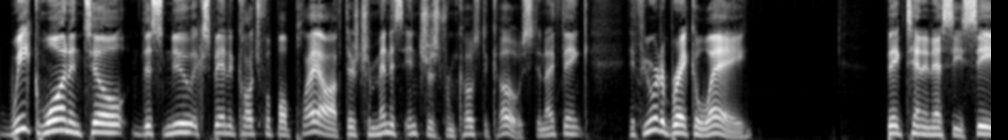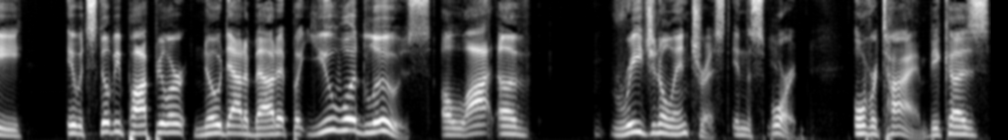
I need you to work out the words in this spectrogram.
week one until this new expanded college football playoff, there's tremendous interest from coast to coast. And I think if you were to break away Big Ten and SEC, it would still be popular, no doubt about it, but you would lose a lot of regional interest in the sport over time because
